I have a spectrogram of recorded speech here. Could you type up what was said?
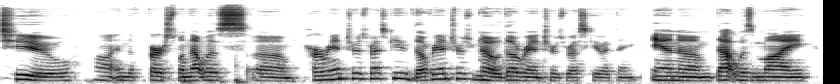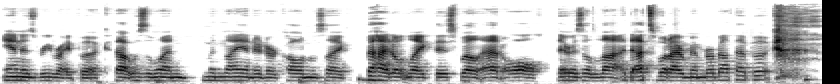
two uh, in the first one. That was um, Her Rancher's Rescue, The Rancher's, no, The Rancher's Rescue, I think. And um, that was my Anna's rewrite book. That was the one when my editor called and was like, I don't like this well at all. There was a lot. That's what I remember about that book.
